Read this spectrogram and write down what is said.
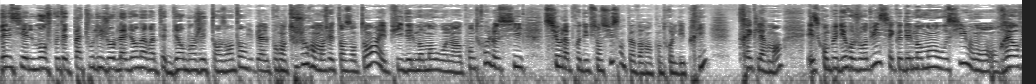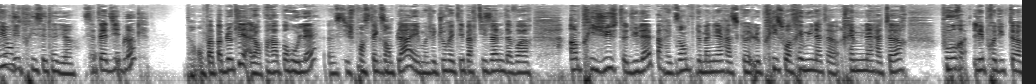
même si elles mangent peut-être pas tous les jours de la viande, aimeraient peut-être bien en manger de temps en temps. Eh bien, elles pourront toujours en manger de temps en temps. Et puis, dès le moment où on a un contrôle aussi sur la production suisse, on peut avoir un contrôle des prix très clairement. Et ce qu'on peut dire aujourd'hui, c'est que dès le moment où aussi où on réoriente des prix, c'est-à-dire, c'est-à-dire bloc on va pas bloquer. Alors par rapport au lait, euh, si je prends cet exemple-là, et moi j'ai toujours été partisane d'avoir un prix juste du lait, par exemple, de manière à ce que le prix soit rémunérateur pour les producteurs.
